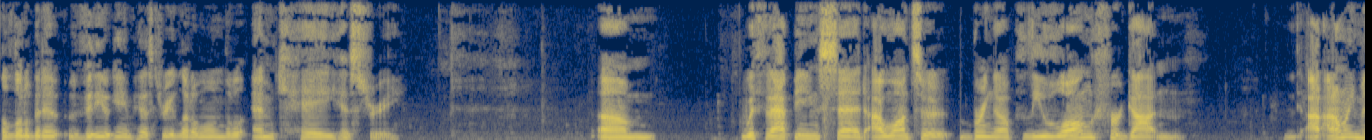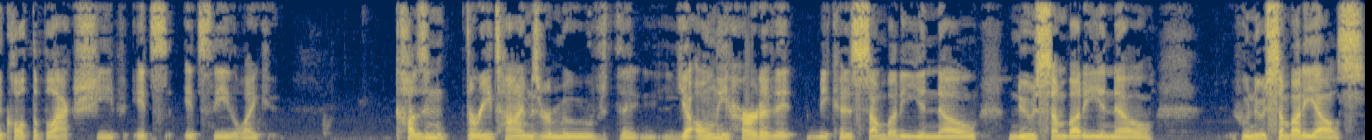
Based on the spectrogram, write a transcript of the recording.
a little bit of video game history, let alone little MK history? Um, with that being said, I want to bring up the long forgotten. I, I don't even call it the black sheep. It's it's the like cousin three times removed that you only heard of it because somebody you know knew somebody you know who knew somebody else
